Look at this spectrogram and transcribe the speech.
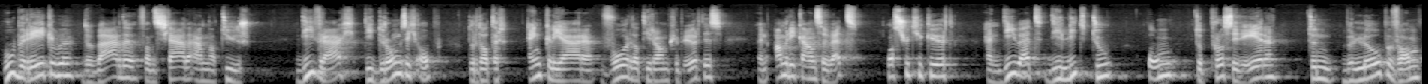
Hoe berekenen we de waarde van schade aan natuur? Die vraag die drong zich op doordat er enkele jaren voordat die ramp gebeurd is, een Amerikaanse wet was goedgekeurd. En die wet die liet toe om te procederen ten belopen van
